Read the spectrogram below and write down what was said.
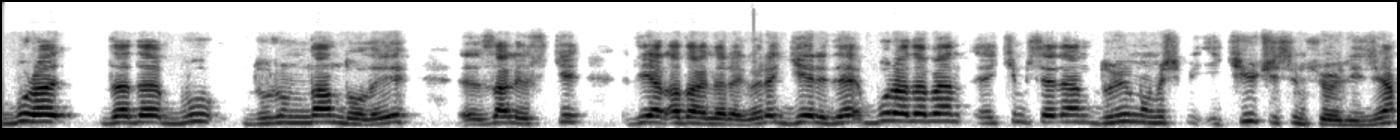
Burada da bu durumdan dolayı e, Zaleski diğer adaylara göre geride. Burada ben kimseden duyulmamış bir 2-3 isim söyleyeceğim.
